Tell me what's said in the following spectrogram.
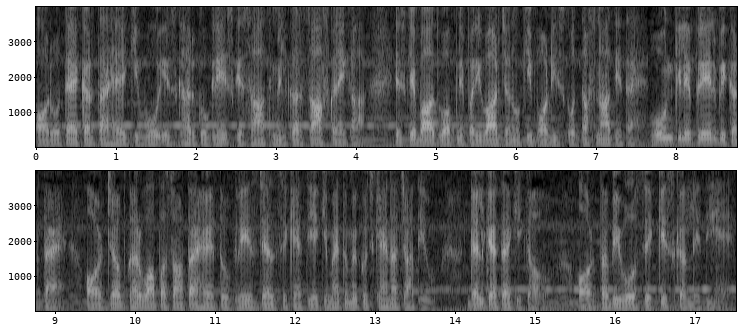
और वो तय करता है कि वो इस घर को ग्रेस के साथ मिलकर साफ़ करेगा। इसके बाद वो अपने परिवारजनों की बॉडीज को दफना देता है। वो उनके लिए प्रेयर भी करता है। और जब घर वापस आता है तो ग्रेस डेल से कहती है कि मैं तुम्हें कुछ कहना चाहती हूँ। डेल कहता है कि कहो, और तभी वो उसे किस कर लेती है।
